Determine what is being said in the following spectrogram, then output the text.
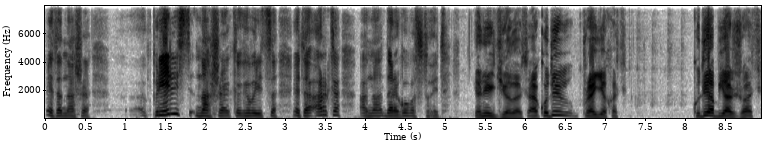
Это наша э, прелесть, наша, как говорится, эта арка, она дорогого стоит. І не делать. А куди проїхати? Куди об'їжджати?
